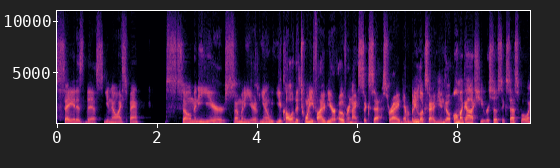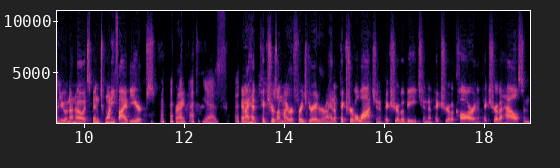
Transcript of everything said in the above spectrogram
say it is this, you know, I spent so many years, so many years, you know, you call it the 25 year overnight success, right? Everybody mm-hmm. looks at you and go, Oh my gosh, you were so successful. And you go, no, no, it's been 25 years. Right. yes. and I had pictures on my refrigerator. I had a picture of a watch and a picture of a beach and a picture of a car and a picture of a house. And,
